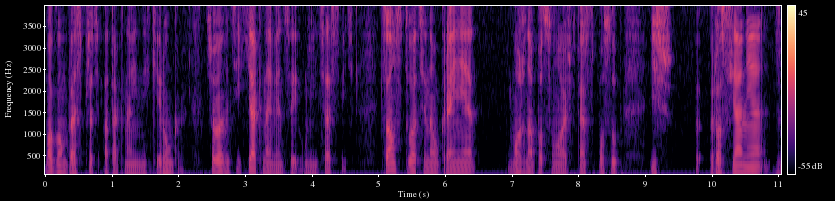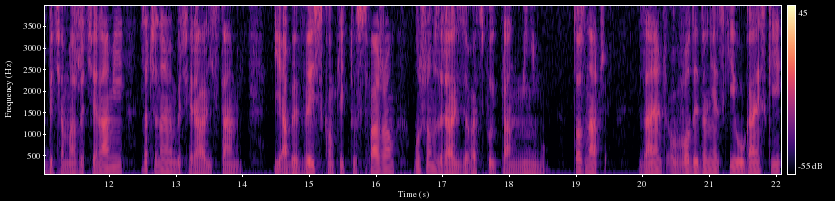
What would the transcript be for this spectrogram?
mogą wesprzeć atak na innych kierunkach. Trzeba więc ich jak najwięcej unicestwić. Całą sytuację na Ukrainie można podsumować w ten sposób, iż Rosjanie z bycia marzycielami zaczynają być realistami i aby wyjść z konfliktu z twarzą, muszą zrealizować swój plan minimum. To znaczy zająć obwody Doniecki i Ługański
